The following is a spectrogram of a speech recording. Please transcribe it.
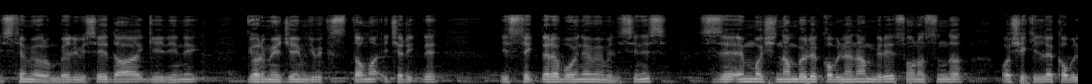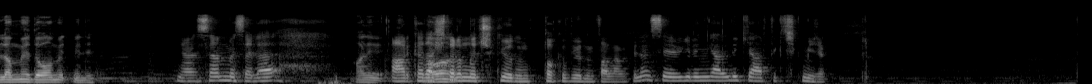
istemiyorum. Bir elbiseyi daha giydiğini görmeyeceğim gibi kısıtlama içerikli isteklere boyun eğmemelisiniz. Size en başından böyle kabullenen biri sonrasında o şekilde kabullenmeye devam etmeli. Yani sen mesela Hani Arkadaşlarınla çıkıyordun, takılıyordun falan filan. Sevgilin geldi ki artık çıkmayacak.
